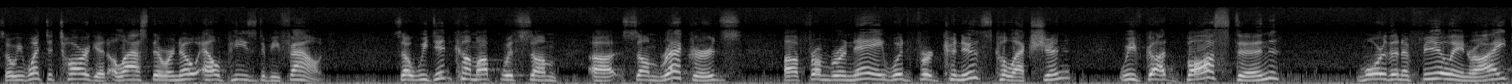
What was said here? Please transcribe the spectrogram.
So we went to Target. Alas, there were no LPs to be found. So we did come up with some, uh, some records uh, from Renee Woodford Knuth's collection We've got Boston, more than a feeling, right?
